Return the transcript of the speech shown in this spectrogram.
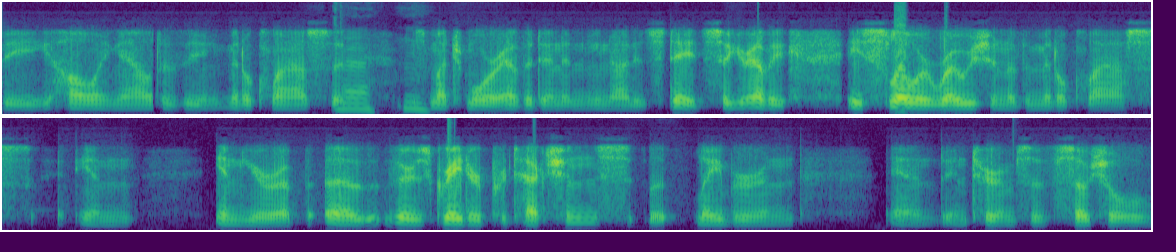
the hollowing out of the middle class that uh, hmm. is much more evident in the United States. So you have a, a slow erosion of the middle class in in Europe. Uh, there's greater protections, labor and and in terms of social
